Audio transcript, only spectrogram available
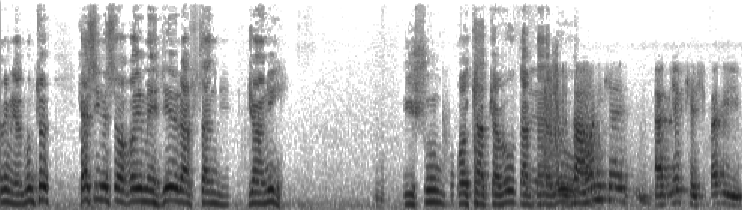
نمیاد. منتها کسی مثل آقای مهدی رفسنجانی ایشون با کپکبه و دبدبه و زمانی که در یک کشوری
